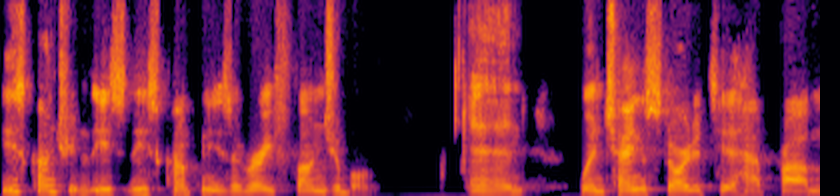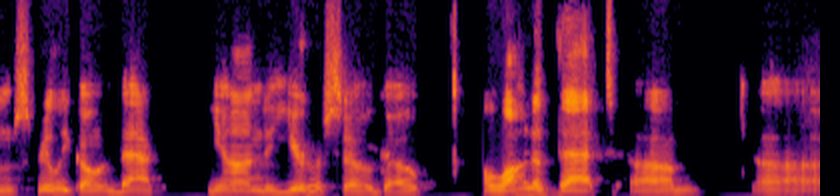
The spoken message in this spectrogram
these countries, these these companies are very fungible, and when China started to have problems, really going back beyond a year or so ago, a lot of that um, uh,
